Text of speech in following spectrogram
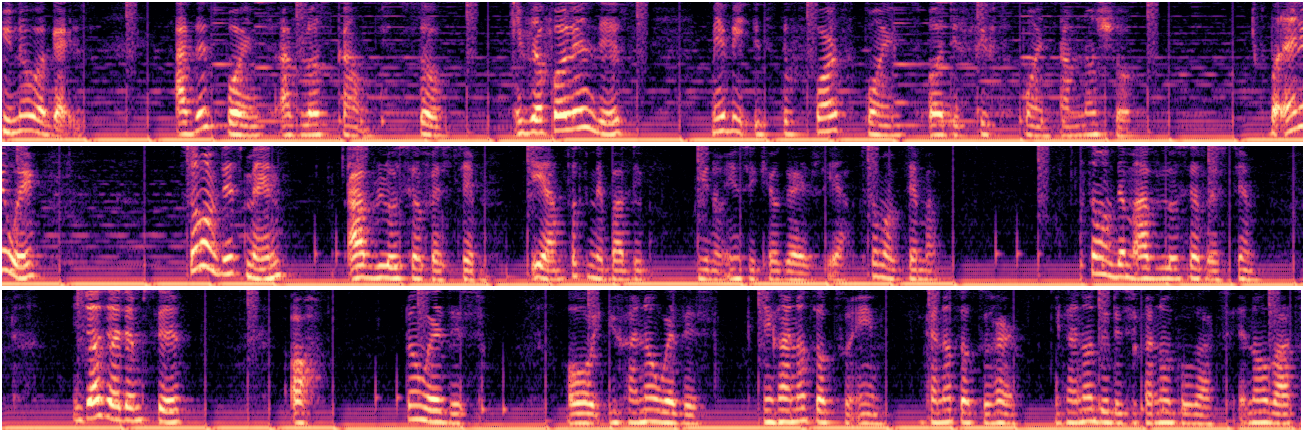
you know what, guys? At this point, I've lost count. So, if you're following this, maybe it's the fourth point or the fifth point. I'm not sure. But anyway, some of these men have low self-esteem. Yeah, I'm talking about the you know insecure guys. Yeah, some of them are. Some of them have low self-esteem. You just hear them say, "Oh, don't wear this," or "You cannot wear this." You cannot talk to him. You cannot talk to her. You cannot do this. You cannot do that, and all that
